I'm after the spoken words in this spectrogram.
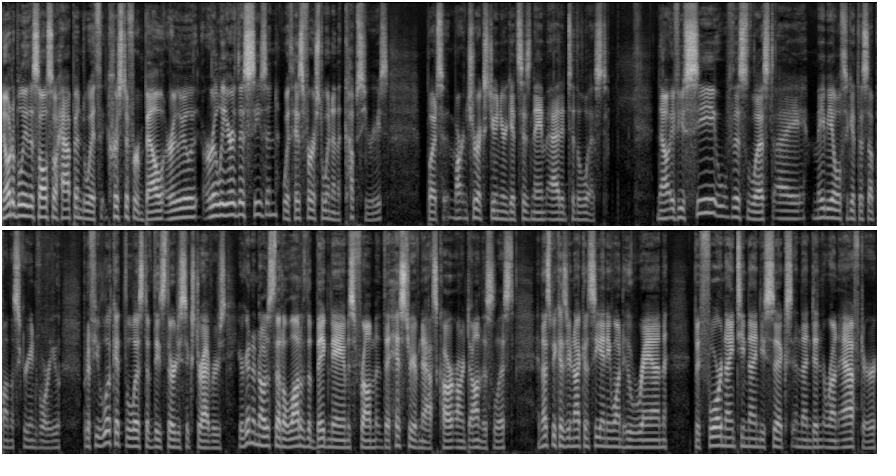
Notably, this also happened with Christopher Bell earlier earlier this season with his first win in the Cup Series, but Martin Truex Jr. gets his name added to the list. Now, if you see this list, I may be able to get this up on the screen for you, but if you look at the list of these 36 drivers, you're going to notice that a lot of the big names from the history of NASCAR aren't on this list, and that's because you're not going to see anyone who ran before 1996 and then didn't run after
